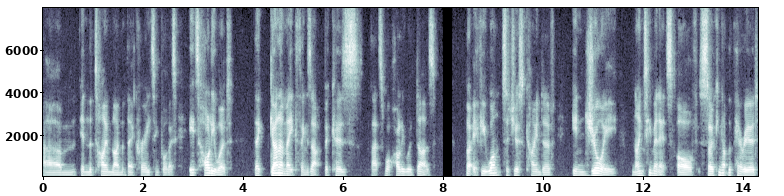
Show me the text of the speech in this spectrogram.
um, in the timeline that they're creating for this. It's Hollywood. They're gonna make things up because that's what Hollywood does. But if you want to just kind of enjoy 90 minutes of soaking up the period,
